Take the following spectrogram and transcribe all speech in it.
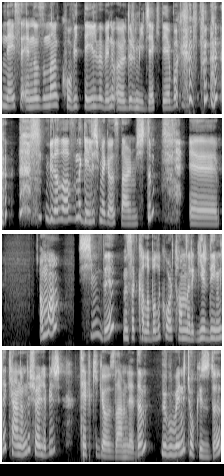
neyse en azından Covid değil ve beni öldürmeyecek diye bakıp biraz aslında gelişme göstermiştim. Ee, ama şimdi mesela kalabalık ortamlara girdiğimde kendimde şöyle bir tepki gözlemledim. Ve bu beni çok üzdü.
